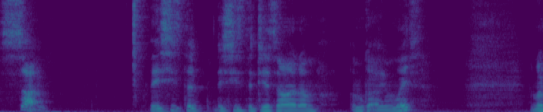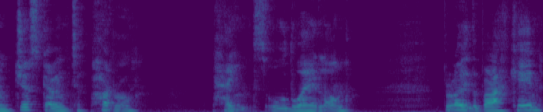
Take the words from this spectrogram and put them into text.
So, this is the this is the design I'm I'm going with, and I'm just going to puddle paints all the way along, blow the black in,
